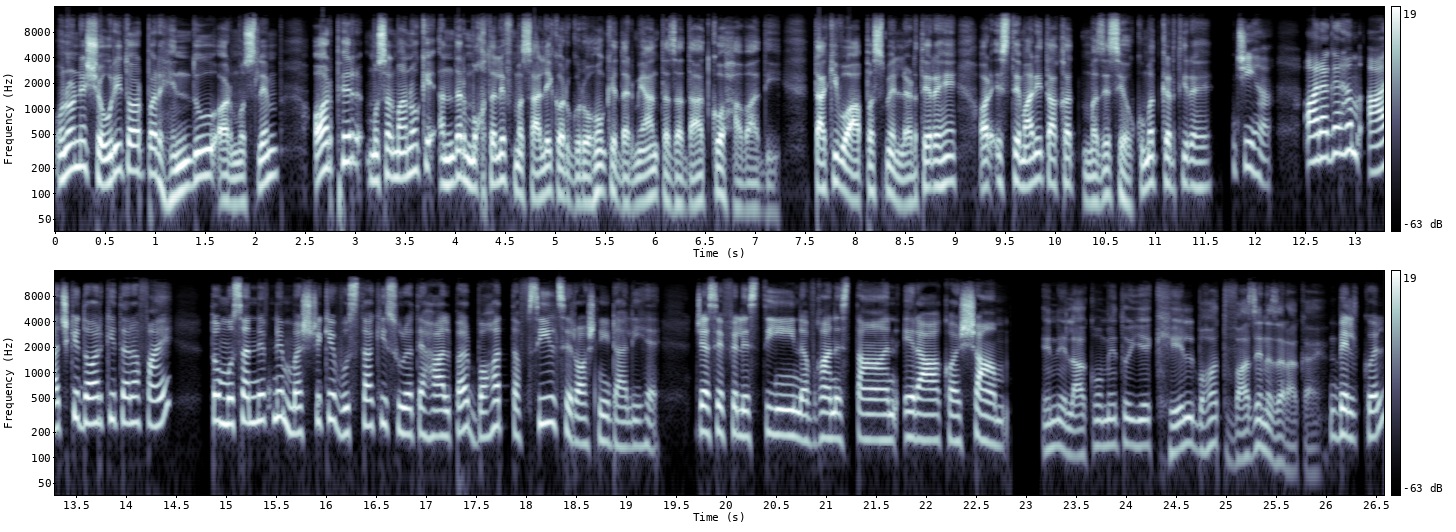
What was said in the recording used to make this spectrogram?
انہوں نے شعوری طور پر ہندو اور مسلم اور پھر مسلمانوں کے اندر مختلف مسالک اور گروہوں کے درمیان تضادات کو ہوا دی تاکہ وہ آپس میں لڑتے رہیں اور استعمالی طاقت مزے سے حکومت کرتی رہے۔ جی ہاں۔ اور اگر ہم آج کے دور کی طرف آئیں تو مصنف نے مشرق وسطی کی صورتحال پر بہت تفصیل سے روشنی ڈالی ہے جیسے فلسطین افغانستان عراق اور شام۔ ان علاقوں میں تو یہ کھیل بہت واضح نظر آتا ہے۔ بالکل۔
